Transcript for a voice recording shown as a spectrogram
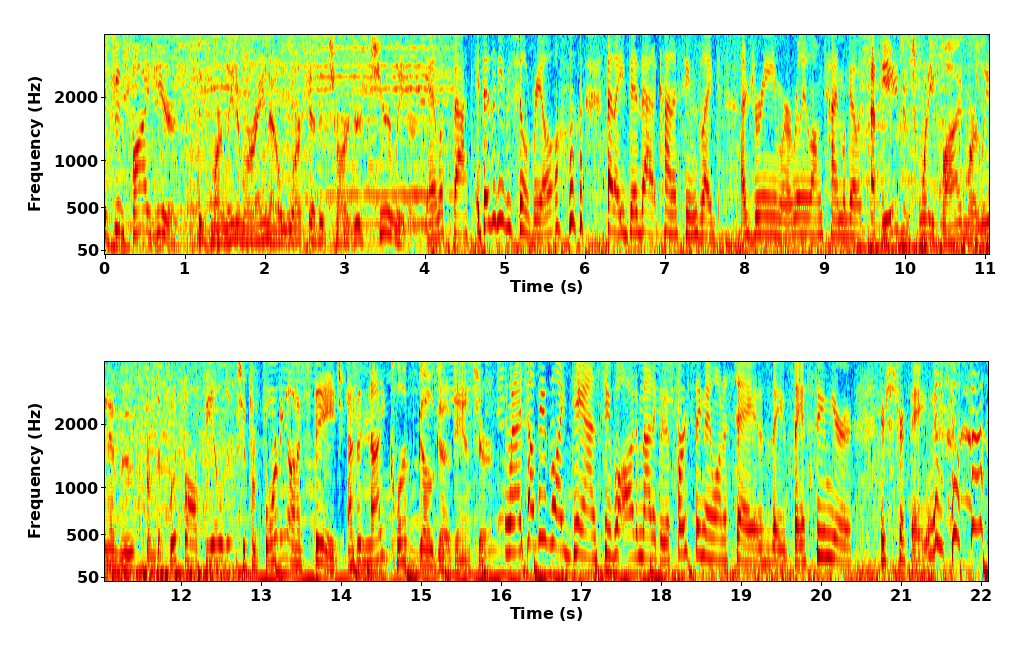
It's been five years since Marlina Moreno worked as a Chargers cheerleader. I look back, it doesn't even feel real that I did that. It kind of seems like a dream or a really long time ago. At the age of 25, Marlina moved from the football field to performing on a stage as a nightclub go-go dancer. When I tell people I dance, people automatically, the first thing they want to say is they, they assume you're, you're stripping.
